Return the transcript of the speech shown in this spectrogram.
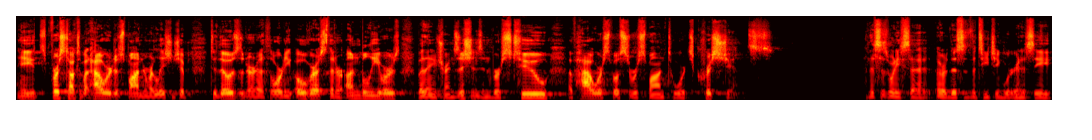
He first talks about how we're respond in relationship to those that are in authority over us, that are unbelievers, but then he transitions in verse 2 of how we're supposed to respond towards Christians. And this is what he said, or this is the teaching we're going to see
